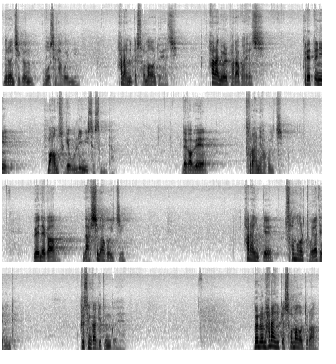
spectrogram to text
너는 지금 무엇을 하고 있니? 하나님께 소망을 둬야지. 하나님을 바라봐야지. 그랬더니 마음속에 울림이 있었습니다. 내가 왜 불안해하고 있지? 왜 내가 낙심하고 있지? 하나님께 소망을 둬야 되는데 그 생각이 든 거예요. 너는 하나님께 소망을 두라.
